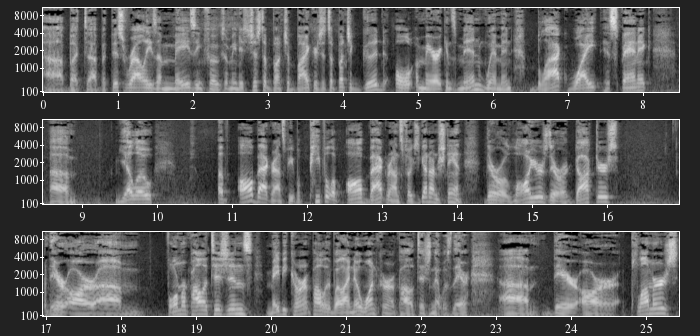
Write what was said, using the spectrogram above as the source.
Uh, but uh, but this rally is amazing, folks. I mean, it's just a bunch of bikers. It's a bunch of good old Americans, men, women, black, white, Hispanic. Um, yellow, of all backgrounds, people, people of all backgrounds, folks. You got to understand there are lawyers, there are doctors, there are um, former politicians, maybe current politicians. Well, I know one current politician that was there. Um, there are plumbers,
